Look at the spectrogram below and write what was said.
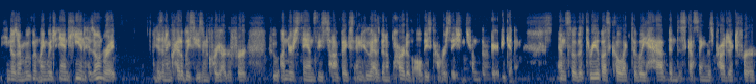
He knows our movement language, and he, in his own right, is an incredibly seasoned choreographer who understands these topics and who has been a part of all these conversations from the very beginning. And so the three of us collectively have been discussing this project for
